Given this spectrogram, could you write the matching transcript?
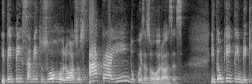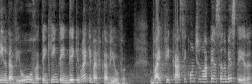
E tem pensamentos horrorosos atraindo coisas horrorosas. Então, quem tem biquinho da viúva tem que entender que não é que vai ficar viúva, vai ficar se continuar pensando besteira.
